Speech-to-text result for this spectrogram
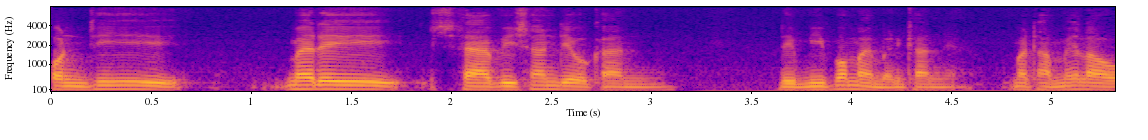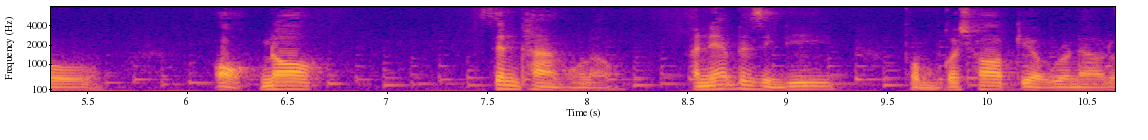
คนที่ไม่ได้แชร์วิชั่นเดียวกัน หรือมีเป้าหมายเหมือนกันเนี่ยมาทำให้เราออกนอกเส้นทางของเรา อันนี้เป็นสิ่งที่ผมก็ชอบเกี่ยวกับโรนัลโด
